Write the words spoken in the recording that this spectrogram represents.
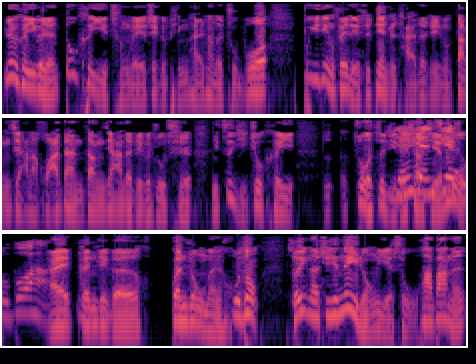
任何一个人都可以成为这个平台上的主播，不一定非得是电视台的这种当家的花旦、当家的这个主持，你自己就可以呃做自己的小节目。皆主，播哈，哎，跟这个观众们互动。所以呢，这些内容也是五花八门，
